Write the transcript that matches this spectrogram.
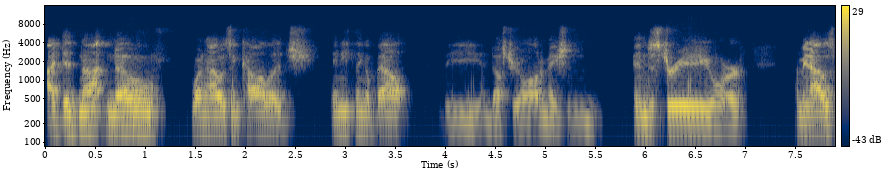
I did not know when I was in college anything about the industrial automation industry, or I mean, I was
